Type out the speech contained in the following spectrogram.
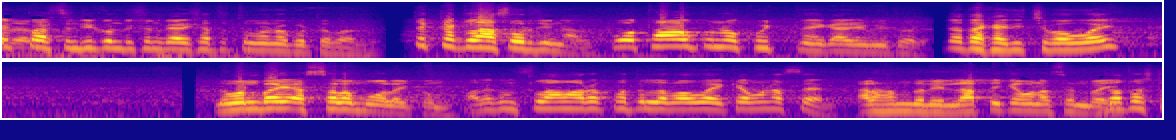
হান্ড্রেড পার্সেন্ট রিকন্ডিশন গাড়ির সাথে তুলনা করতে পারবে। প্রত্যেকটা গ্লাস অরিজিনাল কোথাও কোনো খুঁত নেই গাড়ির ভিতরে। এটা দেখাই দিচ্ছি বাবু ভাই নোমান ভাই আসসালামু আলাইকুম। ওয়ালাইকুম সালাম রহমতুল্লাহ বাবু ভাই কেমন আছেন? আলহামদুলিল্লাহ আপনি কেমন আছেন ভাই? যথেষ্ট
